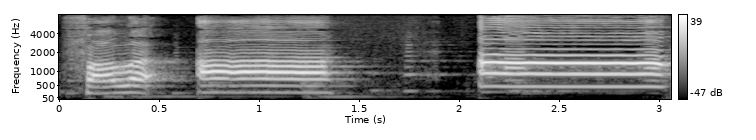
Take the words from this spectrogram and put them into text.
Fala a. A.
